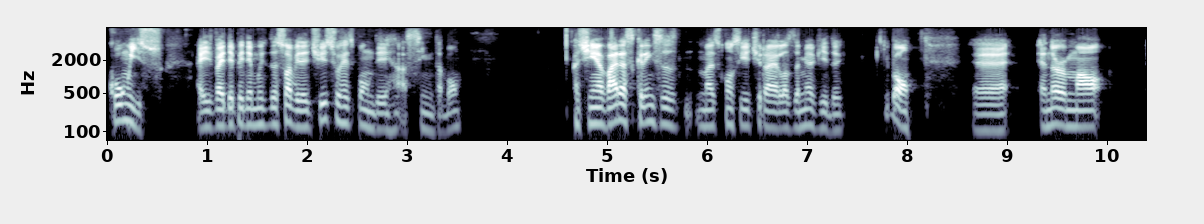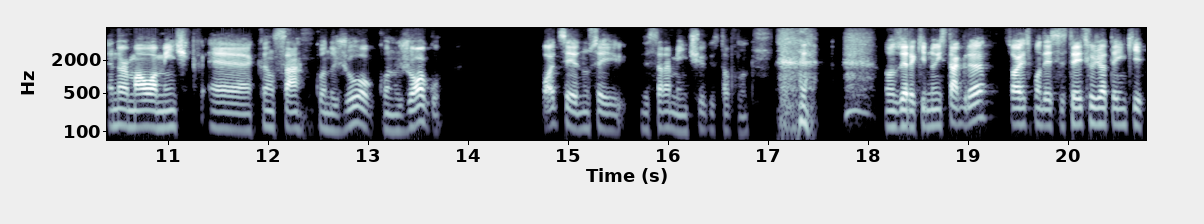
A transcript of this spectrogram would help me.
com isso. Aí vai depender muito da sua vida. É difícil responder assim, tá bom? Eu tinha várias crenças, mas consegui tirar elas da minha vida. Que bom. É, é normal, é normal a mente é, cansar quando jogo, quando jogo. Pode ser, não sei necessariamente o que você está falando. Vamos ver aqui no Instagram. Só responder esses três que eu já tenho que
